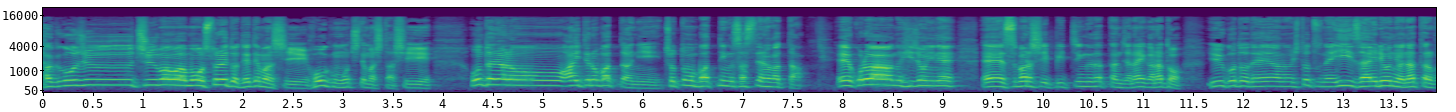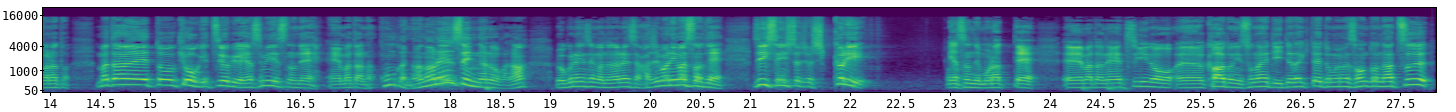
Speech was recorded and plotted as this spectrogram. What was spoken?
150中盤はもうストレート出てますしフォークも落ちてましたし本当にあの相手のバッターにちょっともバッティングさせてなかった、えーこれはあの非常にね、えー素晴らしいピッチングだったんじゃないかなと。いうことであの一つねいい材料にはなったのかなと。また、えー、と今日月曜日が休みですので、えーまた今回7連戦になるのかな？6連戦が7連戦始まりますのでぜひ選手たちはしっかり休んでもらって、えーまたね次の、えーカードに備えていただきたいと思います。本当夏、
